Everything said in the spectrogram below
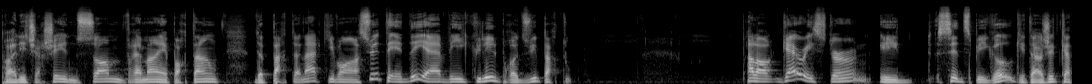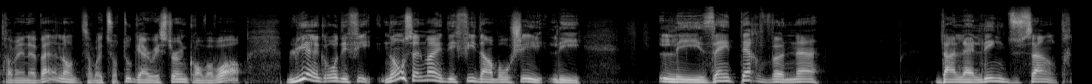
pour aller chercher une somme vraiment importante de partenaires qui vont ensuite aider à véhiculer le produit partout. Alors, Gary Stern et Sid Spiegel, qui est âgé de 89 ans, donc ça va être surtout Gary Stern qu'on va voir, lui a un gros défi. Non seulement un défi d'embaucher les, les intervenants dans la ligne du centre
